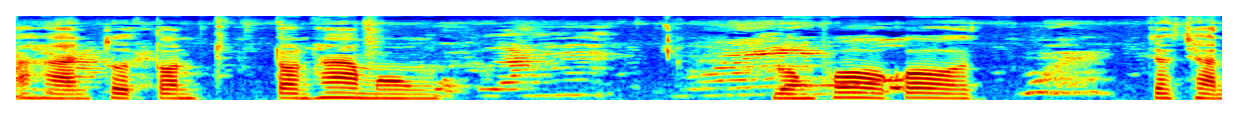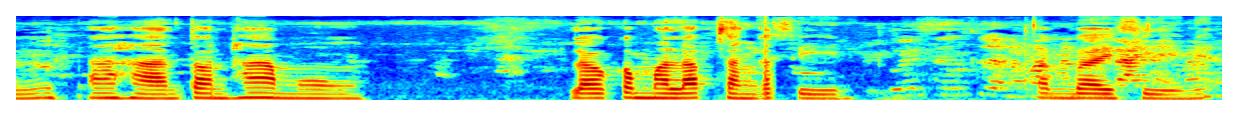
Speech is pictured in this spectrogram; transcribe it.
อาหารสดตอนตอนห้าโมง หลวงพ่อก็จะฉันอาหารตอนห้าโมงแล้วก็มารับสังกะสีทำใบสีเนี่ย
